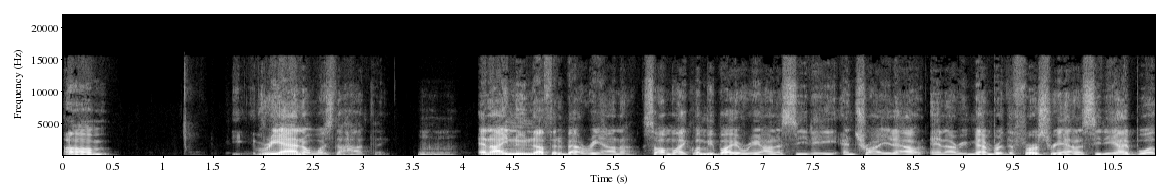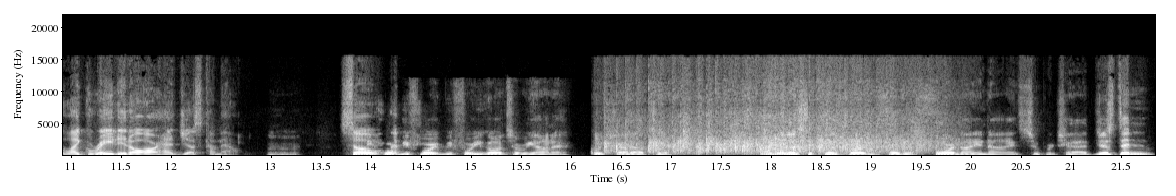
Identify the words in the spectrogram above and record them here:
Um, Rihanna was the hot thing. Mhm. and I knew nothing about Rihanna. So I'm like, let me buy a Rihanna CD and try it out. And I remember the first Rihanna CD I bought, like Rated R, had just come out. Mhm. So before before before you go into Rihanna, quick shout out to on the list of Cliff Burton for the 499 super chat. Just didn't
